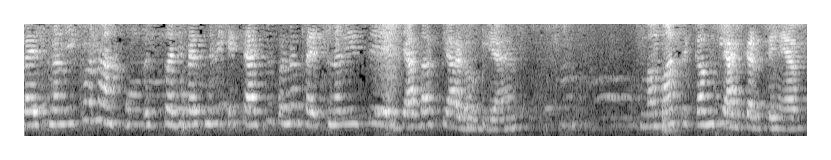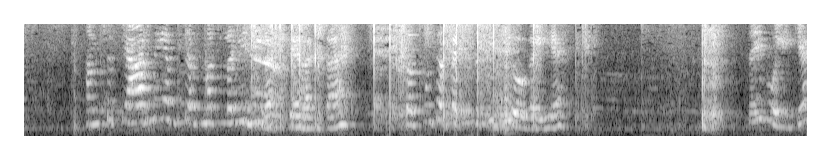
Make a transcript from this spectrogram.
वैष्णवी को ना, सॉरी, वैष्णवी के चाचू को ना वैष्णवी से ज़्यादा प्यार हो गया है। मम्मा से कम प्यार करते हैं अब। हमसे प्यार नहीं, हमसे मतलब ही नहीं रखते, लगता है। सब कुछ अब वैष्णवी की हो गई है। सही बोली क्या?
